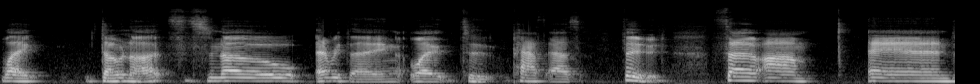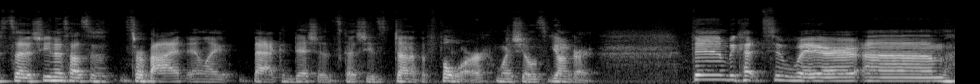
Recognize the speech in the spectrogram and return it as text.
like donuts, snow, everything like to pass as food. So, um, and so she knows how to survive in like bad conditions because she's done it before when she was younger. Then we cut to where um,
